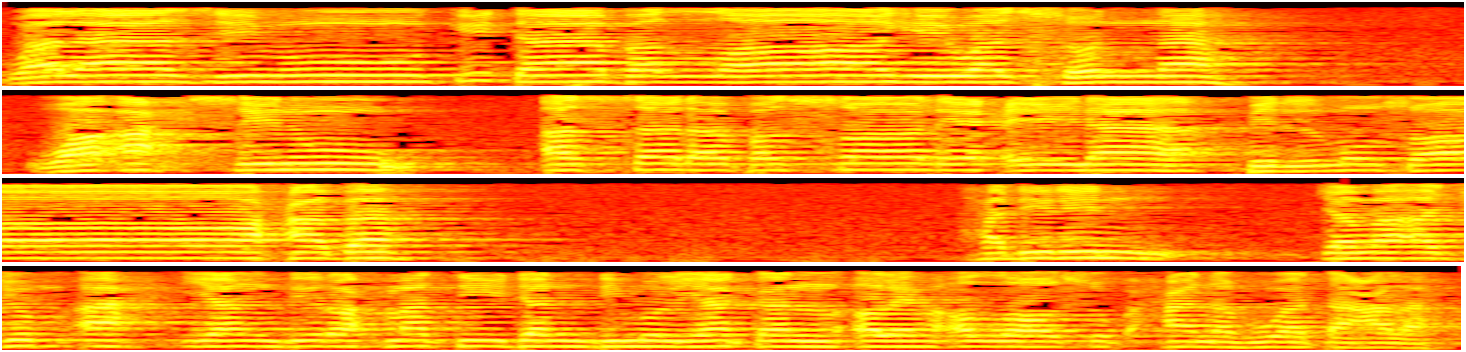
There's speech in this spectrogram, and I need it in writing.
ولازموا كتاب الله والسنة وأحسنوا السلف الصالحين بالمصاحبة Hadirin jamaah Jum'ah yang dirahmati dan dimuliakan oleh Allah Subhanahu wa taala.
